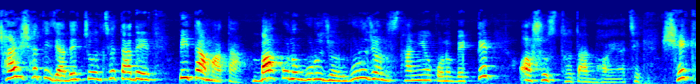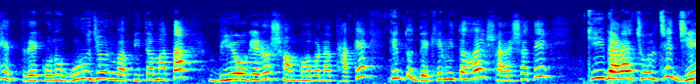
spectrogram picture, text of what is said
সাড়ে সাথে যাদের চলছে তাদের পিতা মাতা বা কোনো গুরুজন গুরুজন স্থানীয় কোনো ব্যক্তির অসুস্থতার ভয় আছে। সেক্ষেত্রে কোনো গুরুজন বা পিতামাতা বিয়োগেরও সম্ভাবনা থাকে, কিন্তু দেখে নিতে হয় সাড়ে সাথে কি দ্বারা চলছে, যে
